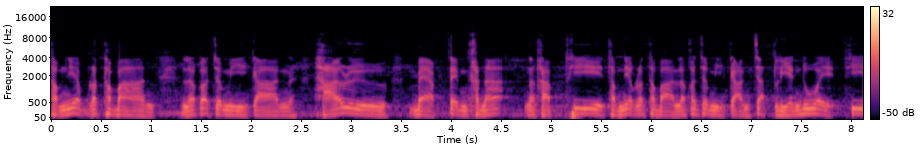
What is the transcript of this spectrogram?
ทำเนียบรัฐบาล แล้วก็จะมีการหารือแบบเต็มคณะนะครับที่ทำเนียบรัฐบาลแล้วก็จะมีการจัดเลี้ยงด้วยที่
